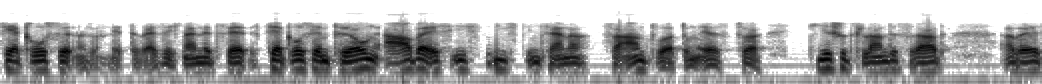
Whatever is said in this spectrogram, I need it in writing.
sehr große, also netterweise, ich meine sehr, sehr große Empörung, aber es ist nicht in seiner Verantwortung. Er ist zwar Tierschutzlandesrat, aber es,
